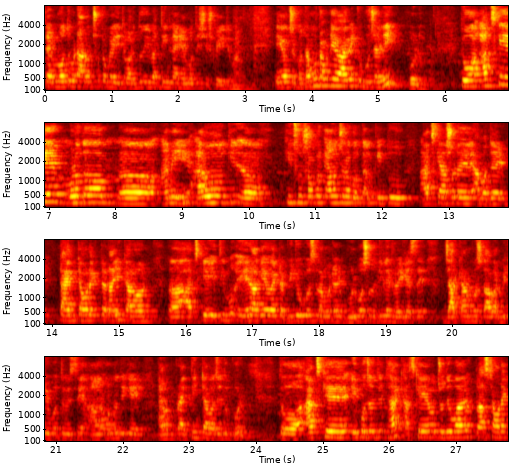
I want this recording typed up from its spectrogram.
তাহলে মন্তব্যটা আরও ছোট করে দিতে পারো। দুই বা তিন লাইনের মধ্যে শেষ করে দিতে পারো। এই হচ্ছে কথা। মোটামুটি আমি একটু বুঝাইলেই হলো। তো আজকে মূলত আমি আরও কি- কিছু সম্পর্কে আলোচনা করতাম, কিন্তু আজকে আসলে আমাদের টাইমটা অনেকটা নাই, কারণ আজকে এর আগেও একটা ভিডিও করছিলাম ওটার ভুলবশত ডিলেট হয়ে গেছে, যার কারণবশত আবার ভিডিও করতে হয়েছে, আর অন্যদিকে এখন প্রায় তিনটা বাজে দুপুর। তো আজকে এই পর্যন্ত থাক, আজকে যদিও বা ক্লাসটা অনেক,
